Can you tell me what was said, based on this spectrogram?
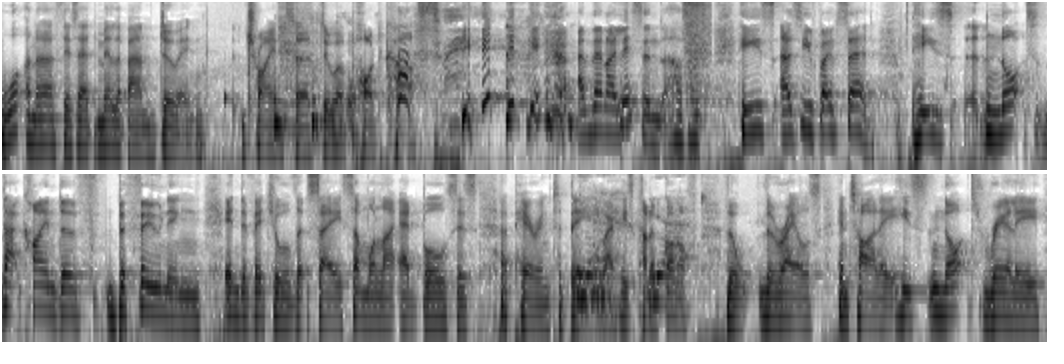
"What on earth is Ed Miliband doing?" Trying to do a podcast, and then I listened. I was like, "He's, as you've both said, he's not that kind of buffooning individual that, say, someone like Ed Balls is appearing to be, Yeah, where he's kind of gone off the the rails entirely. He's not really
